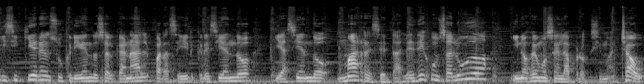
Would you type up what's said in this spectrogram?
y si quieren suscribiéndose al canal para seguir creciendo y haciendo más recetas. Les dejo un saludo y nos vemos en la próxima. Chau.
